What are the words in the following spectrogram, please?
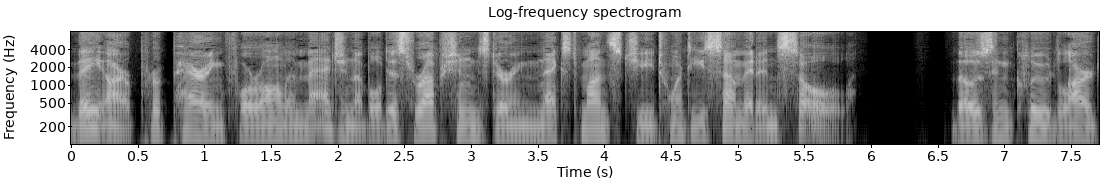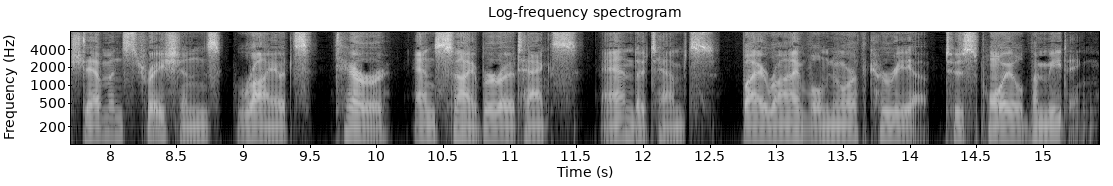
they are preparing for all imaginable disruptions during next month's G20 summit in Seoul. Those include large demonstrations, riots, terror, and cyber attacks, and attempts by rival North Korea to spoil the meeting.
